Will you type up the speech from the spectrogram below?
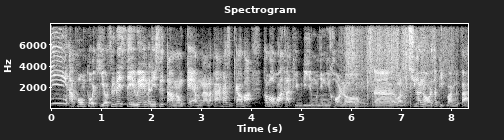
อี้อะผงถั่วเขียวซื้อในเซเว่นอันนี้ซื้อตามน้องแกมนะราคา 59 บาทเขาบอกว่าขัดผิวดีอย่างนู้นอย่างนี้ขอลองเออว่าเชื่อน้องจะผิดหวังหรือเปล่า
